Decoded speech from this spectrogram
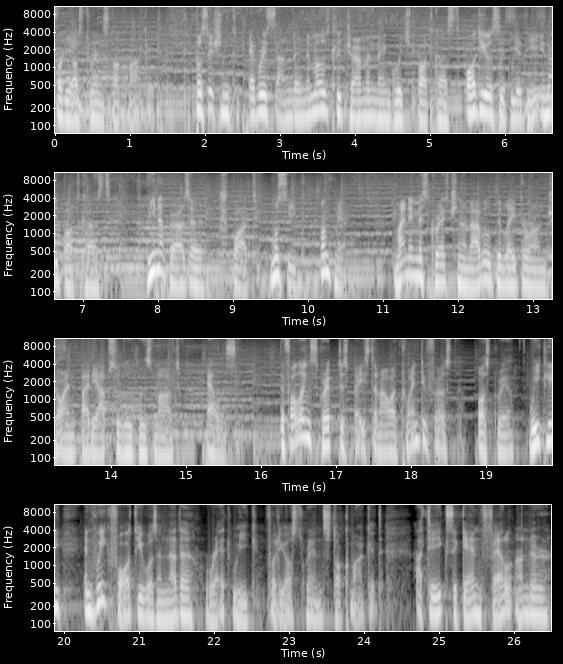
for the Austrian stock market. Positioned every Sunday Indie mostly German language podcast Audio CD in the podcasts Wiener Börse, Sport, Musik und mehr. My name is Christian and I will be later on joined by the absolutely smart Alison. The following script is based on our 21st Austria weekly, and week 40 was another red week for the Austrian stock market. ATX again fell under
